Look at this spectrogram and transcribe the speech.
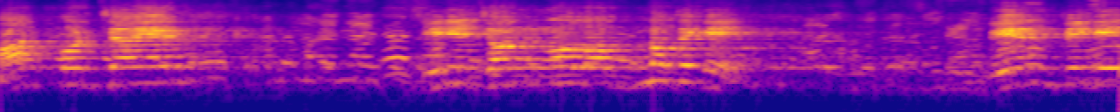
মাঠ পর্যায়ের যিনি জন্মলগ্ন থেকে বিএনপিকে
